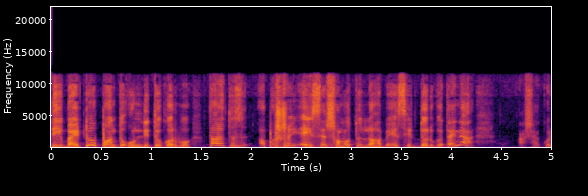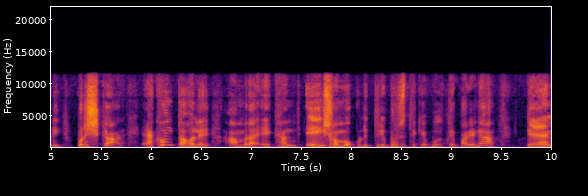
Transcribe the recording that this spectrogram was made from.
ডি বাই টু পর্যন্ত উন্নীত করব। তাহলে তো অবশ্যই এইসের সমতুল্য হবে এসির দৈর্ঘ্য, তাই না? আশা করি পরিষ্কার। এখন তাহলে আমরা এখান, এই সমকোণী ত্রিভুজ থেকে বলতে পারি না tan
